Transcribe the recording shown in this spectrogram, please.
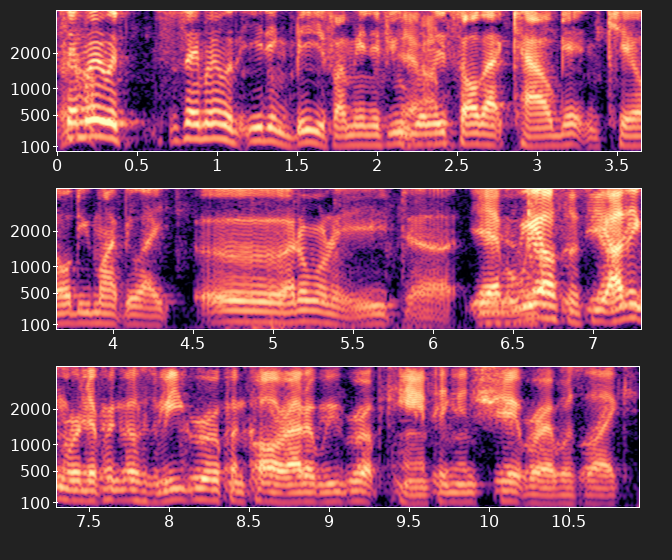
same Yeah. way with it's the same way with eating beef. I mean, if you Yeah. literally saw that cow getting killed, you might be like, "Ugh, I don't want to eat that." Yeah, but we also see. I think we're different because we grew up in Colorado. We grew up camping and shit. Where I was like,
